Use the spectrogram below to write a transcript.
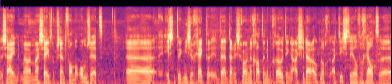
zijn, maar, maar 70% van de omzet. Uh, is natuurlijk niet zo gek. Er, daar is gewoon een gat in de begrotingen. Als je daar ook nog artiesten heel veel geld uh, uh,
